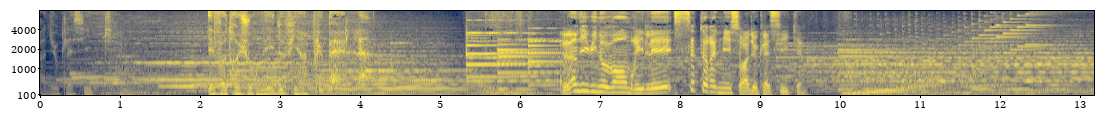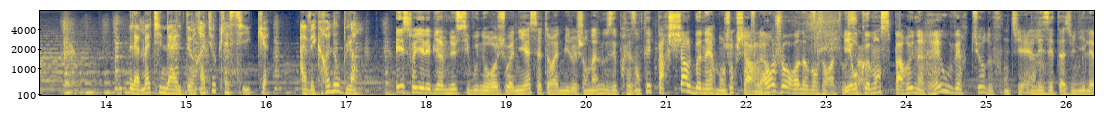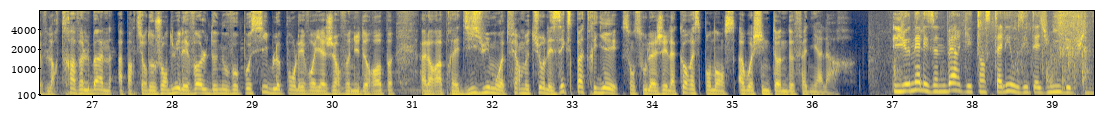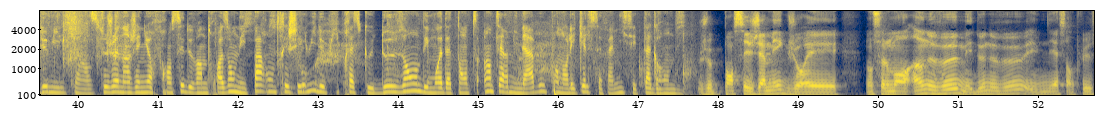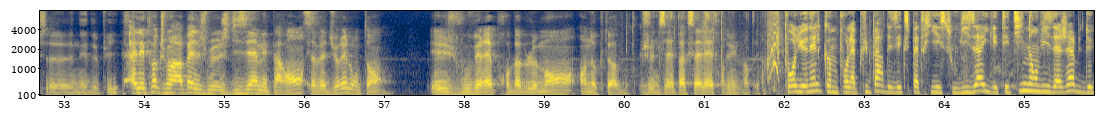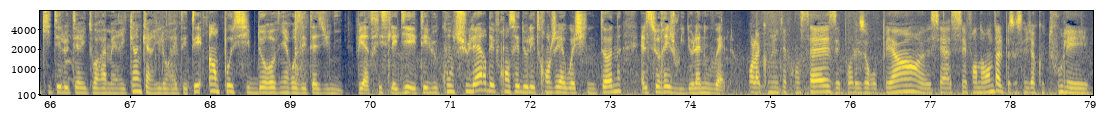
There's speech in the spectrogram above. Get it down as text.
Radio Classique. Et votre journée devient plus belle. Lundi 8 novembre, il est 7h30 sur Radio Classique. La matinale de Radio Classique avec Renaud Blanc. Et soyez les bienvenus si vous nous rejoignez à 7h30. Le journal nous est présenté par Charles Bonner. Bonjour Charles. Bonjour Renaud, bonjour à tous. Et on commence par une réouverture de frontières. Les États-Unis lèvent leur travel ban. À partir d'aujourd'hui, les vols de nouveau possibles pour les voyageurs venus d'Europe. Alors après 18 mois de fermeture, les expatriés sont soulagés. La correspondance à Washington de Fanny Allard. Lionel Eisenberg est installé aux États-Unis depuis 2015. Ce jeune ingénieur français de 23 ans n'est pas rentré chez lui depuis presque deux ans, des mois d'attente interminables pendant lesquels sa famille s'est agrandie. Je pensais jamais que j'aurais non seulement un neveu, mais deux neveux et une nièce en plus euh, née depuis. À l'époque, je me rappelle, je, me, je disais à mes parents, ça va durer longtemps et je vous verrai probablement en octobre. Je ne savais pas que ça allait être en 2021. Pour Lionel, comme pour la plupart des expatriés sous visa, il était inenvisageable de quitter le territoire américain car il aurait été impossible de revenir aux États-Unis. Béatrice Lédier est élue consulaire des Français de l'étranger à Washington. Elle se réjouit de la nouvelle. Pour la communauté française et pour les Européens, euh, c'est assez fondamental parce que ça veut dire que tous les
